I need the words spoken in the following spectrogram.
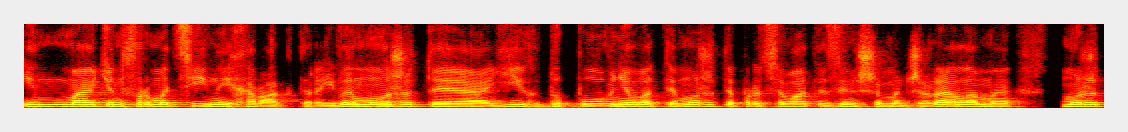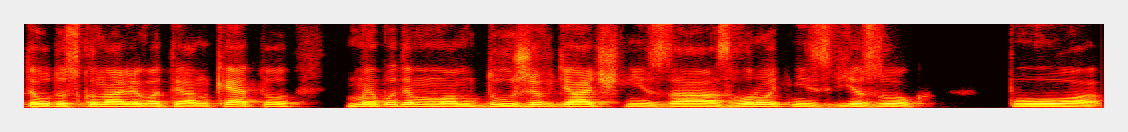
І мають інформаційний характер, і ви можете їх доповнювати, можете працювати з іншими джерелами, можете удосконалювати анкету. Ми будемо вам дуже вдячні за зворотній зв'язок по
